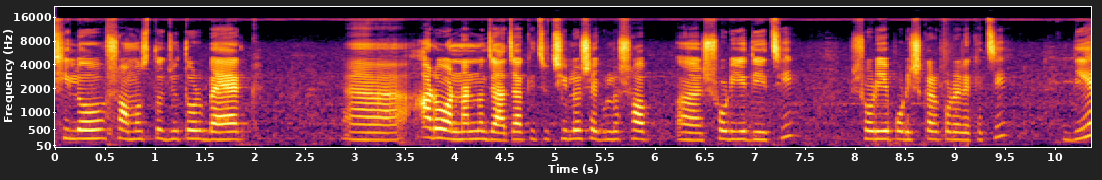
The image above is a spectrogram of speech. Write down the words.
ছিল, সমস্ত জুতোর ব্যাগ আরও অন্যান্য যা যা কিছু ছিল সেগুলো সব সরিয়ে দিয়েছি, সরিয়ে পরিষ্কার করে রেখেছি। দিয়ে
